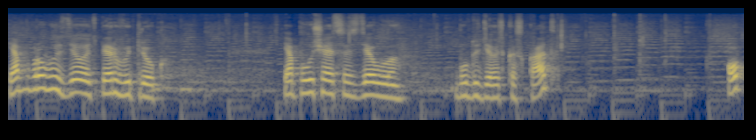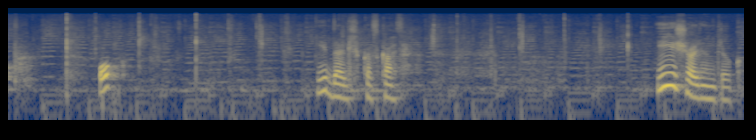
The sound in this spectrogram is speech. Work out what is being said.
я попробую сделать первый трюк. Я, получается, сделаю, буду делать каскад. Оп, оп. И дальше каскад. И еще один трюк.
